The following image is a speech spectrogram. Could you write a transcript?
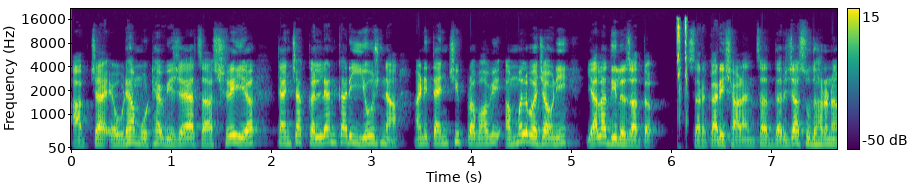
आपच्या एवढ्या मोठ्या विजयाचा श्रेय त्यांच्या कल्याणकारी योजना आणि त्यांची प्रभावी अंमलबजावणी याला दिलं जातं. सरकारी शाळांचा दर्जा सुधारणं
